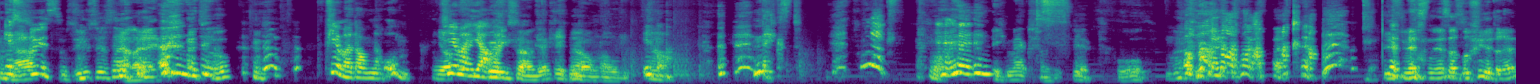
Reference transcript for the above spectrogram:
Ist Ja, süß. Süß ist Ja, er. Viermal Daumen nach oben. Ja, Viermal ja. Würde ich sagen, der kriegt einen Ja. Daumen nach oben. Ja. Next. Ich merke schon, es wirkt. Oh. Wie viel Essen ist da so viel drin?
